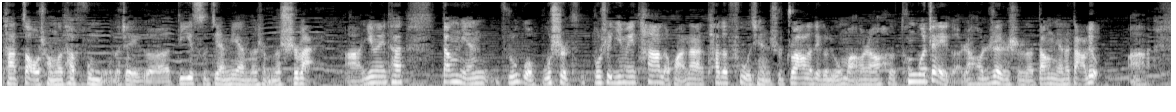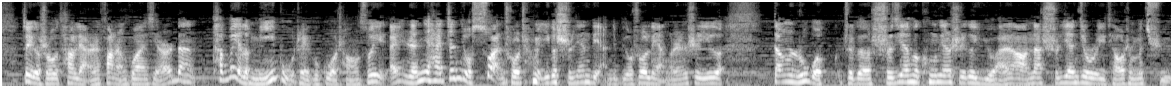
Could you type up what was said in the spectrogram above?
他造成了他父母的这个第一次见面的什么的失败。啊，因为他当年如果不是不是因为他的话，那他的父亲是抓了这个流氓，然后通过这个，然后认识了当年的大六。啊，这个时候他两人发展关系，而但他为了弥补这个过程，所以哎，人家还真就算出了这么一个时间点，就比如说两个人是一个，当如果这个时间和空间是一个圆啊，那时间就是一条什么曲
